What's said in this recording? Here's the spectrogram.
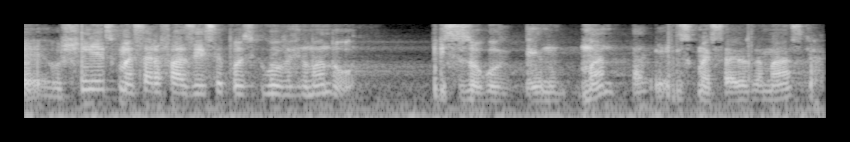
É, os chineses começaram a fazer isso depois que o governo mandou. Precisou o governo mandar, eles começaram a usar máscara.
